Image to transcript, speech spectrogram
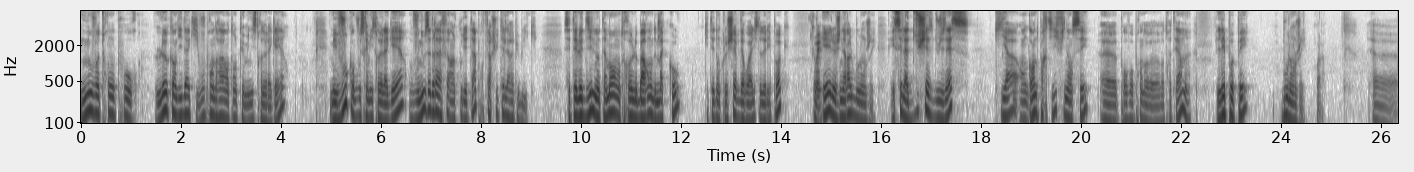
nous voterons pour le candidat qui vous prendra en tant que ministre de la guerre. Mais vous, quand vous serez ministre de la guerre, vous nous aiderez à faire un coup d'État pour faire chuter la République. C'était le deal notamment entre le baron de Macco, qui était donc le chef des royalistes de l'époque, et le général Boulanger. Et c'est la duchesse d'Uzès qui a en grande partie financé, euh, pour vous reprendre votre terme, l'épopée Boulanger. Euh,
